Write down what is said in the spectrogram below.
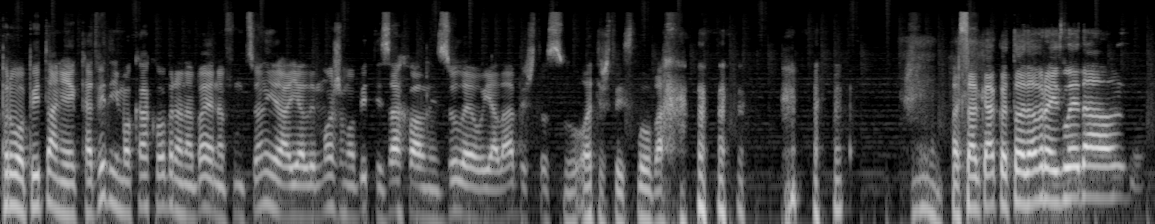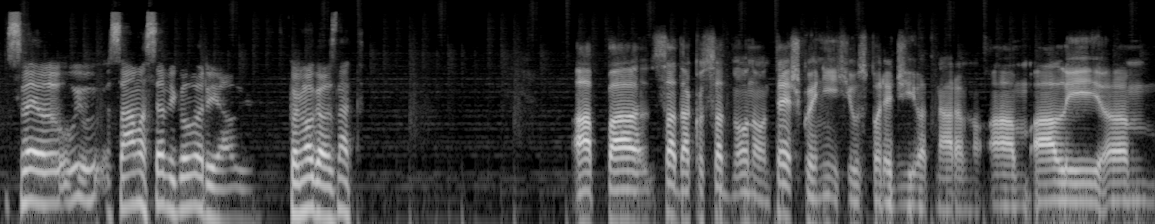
prvo pitanje je kad vidimo kako obrana Bajerna funkcionira, je li možemo biti zahvalni Zuleu i Alabi što su otišli iz kluba? pa sad kako to dobro izgleda, sve samo sebi govori, ali ko je mogao znati. A pa sad ako sad ono teško je njih i uspoređivati naravno, um, ali um,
